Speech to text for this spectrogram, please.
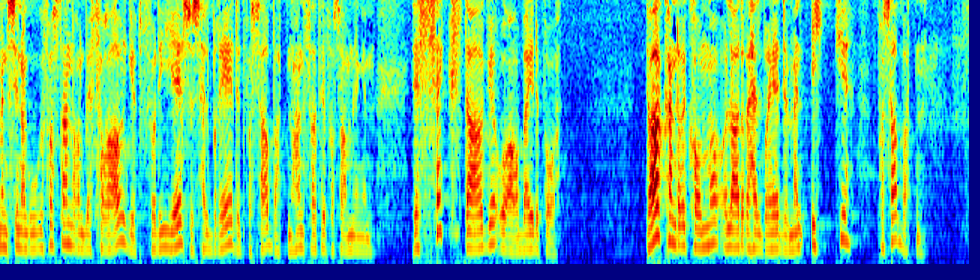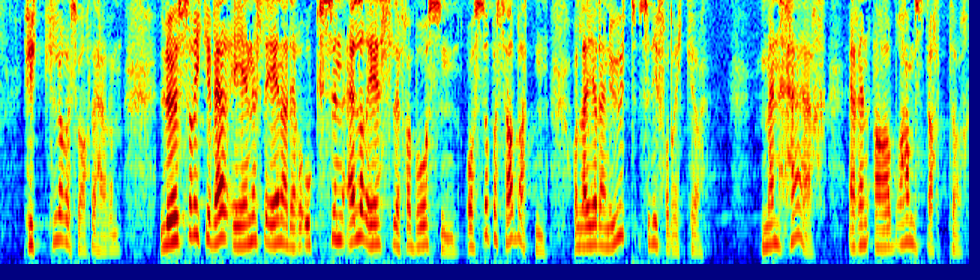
Men synagogeforstanderen ble forarget fordi Jesus helbredet på sabbaten. Han sa til forsamlingen, 'Det er seks dager å arbeide på.' 'Da kan dere komme og la dere helbrede, men ikke på sabbaten.' Hyklere, svarte Herren, løser ikke hver eneste en av dere oksen eller eselet fra båsen, også på sabbaten, og leier den ut så de får drikke. Men her er en Abrahams datter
